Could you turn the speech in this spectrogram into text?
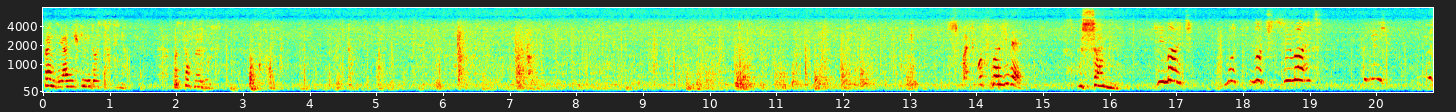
Prędzej, ani chwili do stracenia. Ostatni wóz. Spać mocno linę. Spuszczamy. Trzymać! Mocno trzymać! Już, już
